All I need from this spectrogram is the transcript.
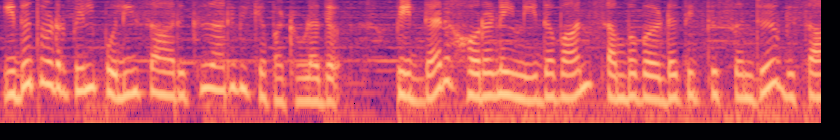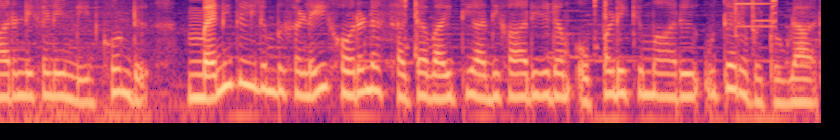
இது தொடர்பில் போலீசாருக்கு அறிவிக்கப்பட்டுள்ளது. பின்னர் ஹொரணை நீதவான் சம்பவ இடத்திற்கு சென்று விசாரணைகளை மேற்கொண்டு மனித எலும்புகளை ஹொரண சட்ட வைத்திய அதிகாரியிடம் ஒப்படைக்குமாறு உத்தரவிட்டுள்ளார்.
